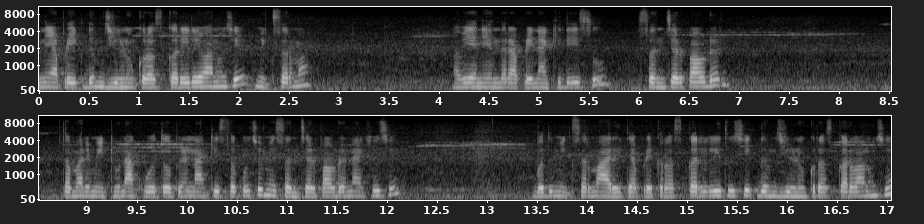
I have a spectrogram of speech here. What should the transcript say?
અને આપણે એકદમ ઝીણું ક્રશ કરી લેવાનું છે મિક્સરમાં. હવે એની અંદર આપણે નાખી દઈશું સંચર પાવડર. તમારે મીઠું નાખવું હોય તો પણ નાખી શકો છો. મેં સંચર પાવડર નાખ્યું છે. બધું મિક્સરમાં આ રીતે આપણે ક્રશ કરી લીધું છે. એકદમ ઝીણું ક્રશ કરવાનું છે.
